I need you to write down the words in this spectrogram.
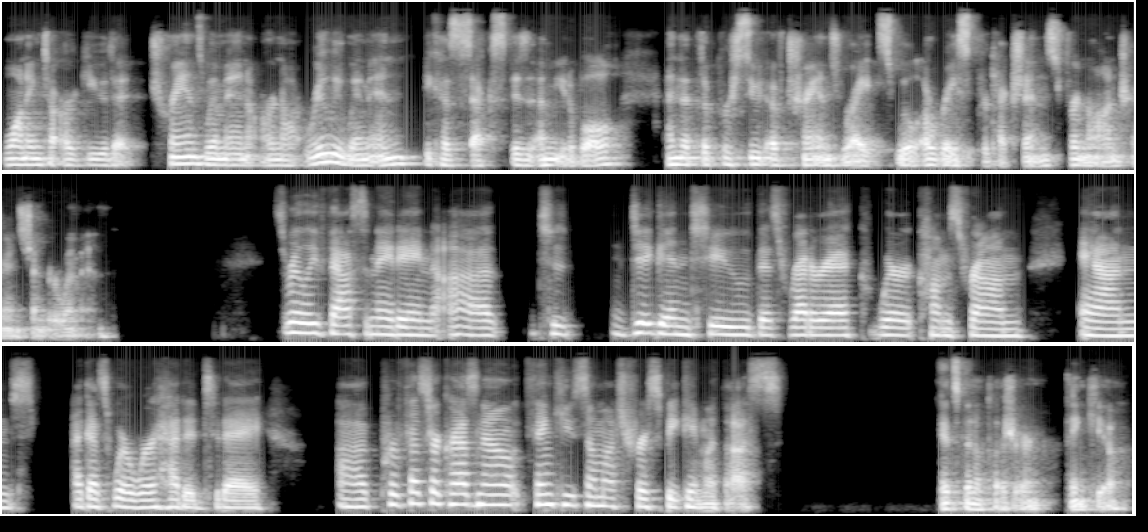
wanting to argue that trans women are not really women because sex is immutable, and that the pursuit of trans rights will erase protections for non transgender women. It's really fascinating uh, to dig into this rhetoric, where it comes from, and I guess where we're headed today. Uh, Professor Crasnow, thank you so much for speaking with us. It's been a pleasure. Thank you.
